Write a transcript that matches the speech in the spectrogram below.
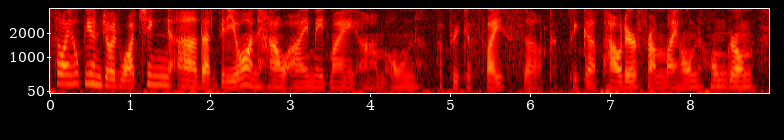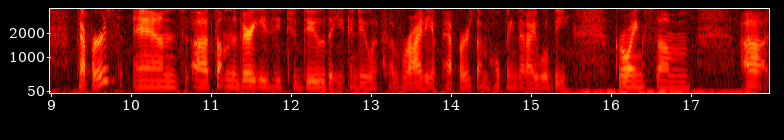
So I hope you enjoyed watching uh, that video on how I made my um, own paprika spice, uh, paprika powder from my own homegrown peppers. And uh, it's something very easy to do that you can do with a variety of peppers. I'm hoping that I will be growing some uh,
